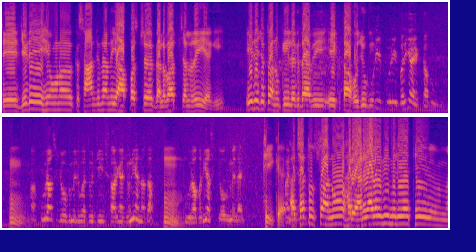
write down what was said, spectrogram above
ਤੇ ਜਿਹੜੇ ਇਹ ਹੁਣ ਕਿਸਾਨ ਯੂਨੀਅਨਾਂ ਦੀ ਆਪਸ 'ਚ ਗੱਲਬਾਤ ਚੱਲ ਰਹੀ ਹੈਗੀ ਇਹਦੇ 'ਚ ਤੁਹਾਨੂੰ ਕੀ ਲੱਗਦਾ ਵੀ ਏਕਤਾ ਹੋ ਜਾਊਗੀ? ਪੂਰੀ ਪੂਰੀ ਵਧੀਆ ਏਕਤਾ ਹੋਊਗੀ। ਹੂੰ। ਹਾਂ ਪੂਰਾ ਸਹਿਯੋਗ ਮਿਲੂਗਾ ਦੂਜੀ ਸਾਰੀਆਂ ਯੂਨੀਅਨਾਂ ਦਾ। ਹੂੰ। ਪੂਰਾ ਵਧੀਆ ਸਹਿਯੋਗ ਮਿਲਿਆ ਜੀ। ਠੀਕ ਹੈ। ਹਾਂਜੀ। ਅੱਛਾ ਤੁ- ਤੁਹਾਨੂੰ ਹਰਿਆਣੇ ਵਾਲੇ ਵੀ ਮਿਲੇ ਇੱਥੇ ਅਮ,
